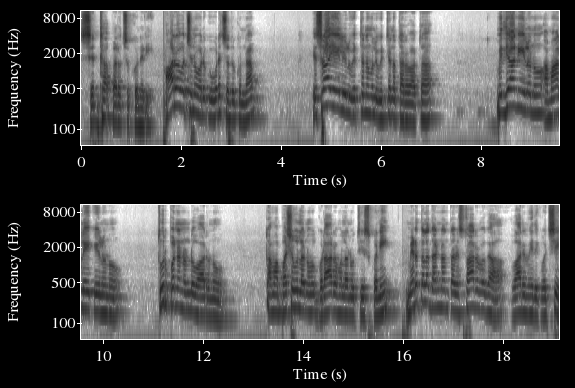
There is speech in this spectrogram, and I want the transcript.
సిద్ధపరచుకొనిరి. ఆరో వచ్చిన వరకు కూడా చదువుకున్నాం ఇస్రాయేలీలు విత్తనములు విత్తిన తర్వాత మిద్యానీయులను అమాలేకీయులను తూర్పున నుండి వారును తమ పశువులను గుడారములను తీసుకొని మిడతల దండంత విస్తారముగా వారి మీదకి వచ్చి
